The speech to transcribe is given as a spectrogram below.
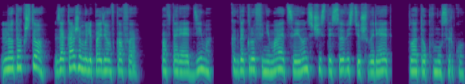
«Ну так что, закажем или пойдем в кафе?» повторяет Дима, когда кровь унимается, и он с чистой совестью швыряет платок в мусорку.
